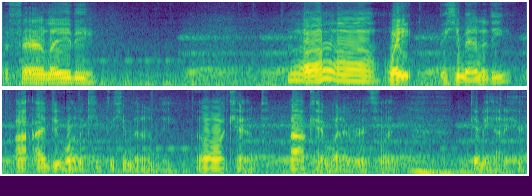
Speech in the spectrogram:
The fair lady. Ah, wait, the humanity? I, I do want to keep the humanity. Oh, I can't. Okay, whatever, it's fine. Get me out of here.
